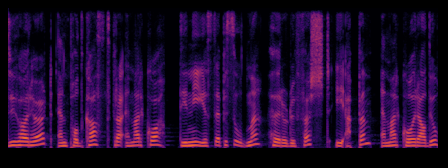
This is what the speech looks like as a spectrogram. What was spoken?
Du har hørt en podkast fra NRK. De nyeste episodene hører du først i appen NRK Radio.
